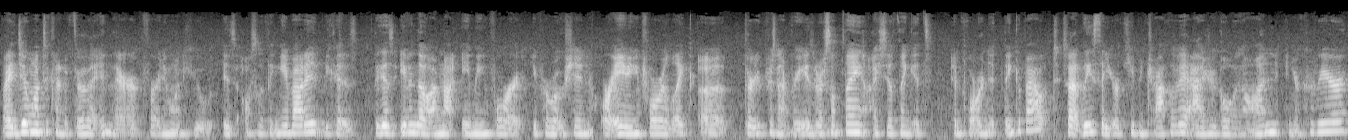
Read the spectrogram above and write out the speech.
But I did want to kind of throw that in there for anyone who is also thinking about it because, because even though I'm not aiming for a promotion or aiming for like a 30% raise or something, I still think it's important to think about. So at least that you're keeping track of it as you're going on in your career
